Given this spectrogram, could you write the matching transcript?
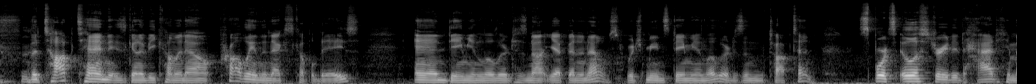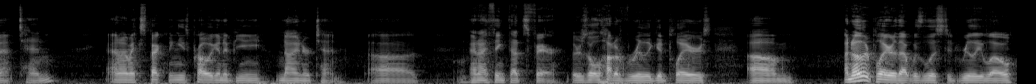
the top 10 is going to be coming out probably in the next couple days, and Damian Lillard has not yet been announced, which means Damian Lillard is in the top 10. Sports Illustrated had him at 10, and I'm expecting he's probably going to be 9 or 10. Uh, and I think that's fair. There's a lot of really good players. Um, another player that was listed really low,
